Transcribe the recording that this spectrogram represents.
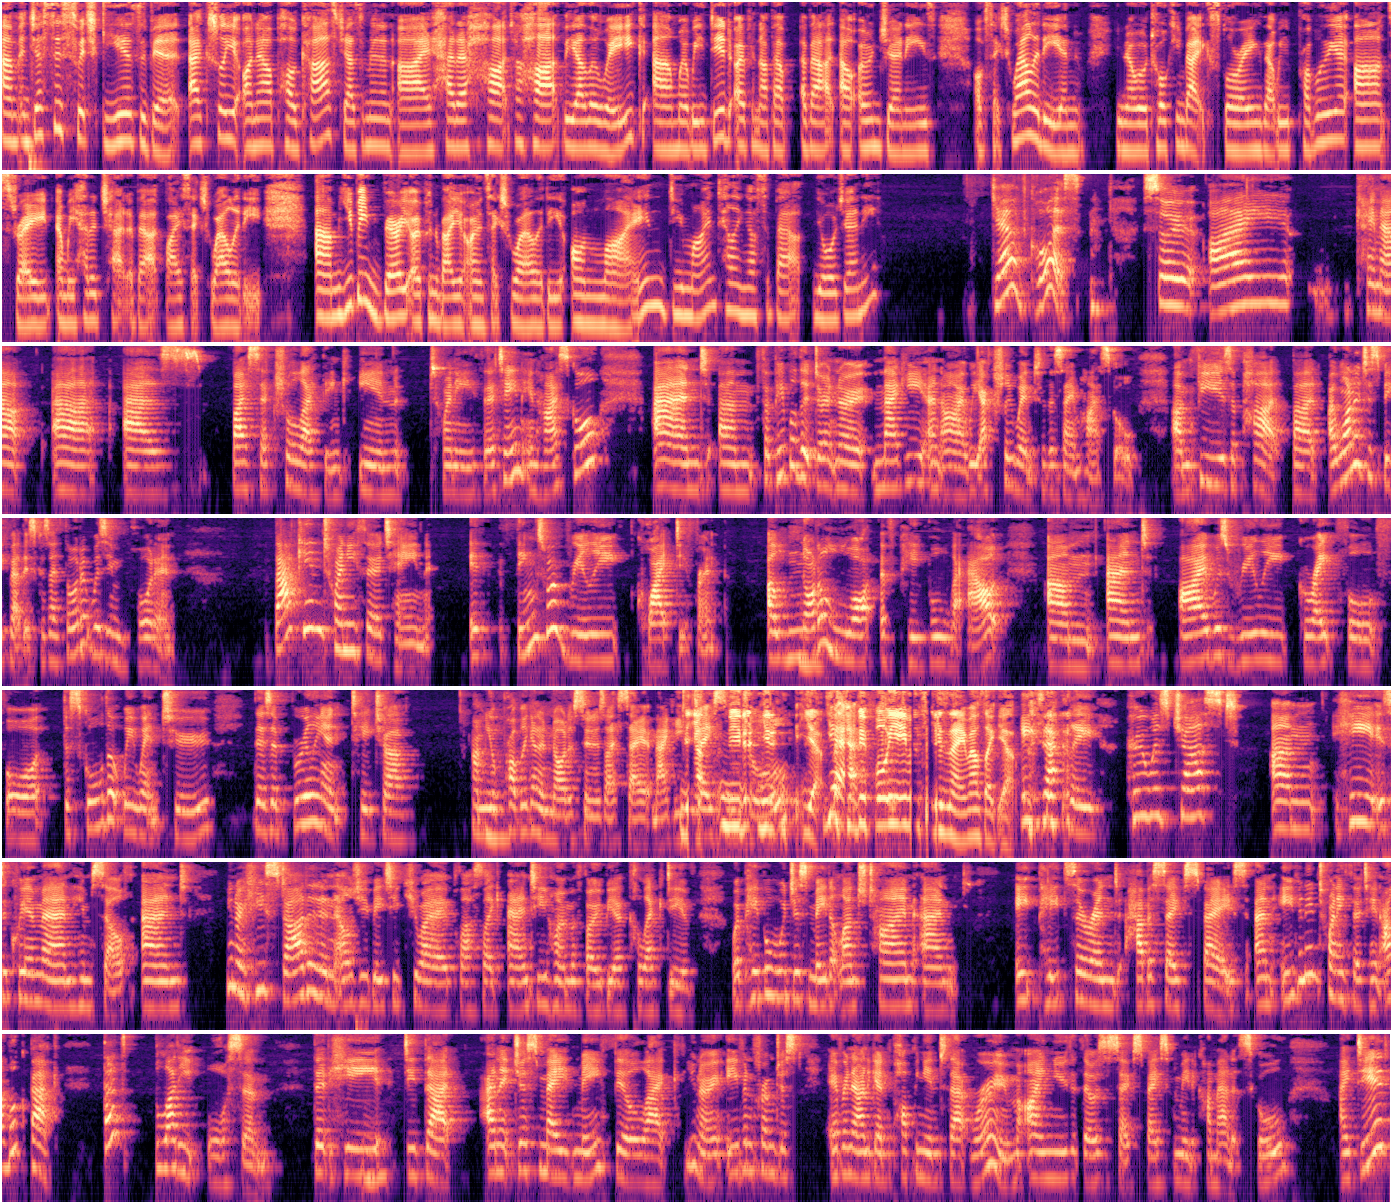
Um, and just to switch gears a bit, actually on our podcast, Jasmine and I had a heart to heart the other week, um, where we did open up our, about our own journeys of sexuality. And, you know, we were talking about exploring that we probably aren't straight and we had a chat about bisexuality. Um, you've been very open about your own sexuality online. Do you mind telling us about your journey? Yeah, of course. So I came out uh, as bisexual, I think, in 2013 in high school. And um, for people that don't know, Maggie and I, we actually went to the same high school, um, a few years apart. But I wanted to speak about this because I thought it was important. Back in 2013, it, things were really quite different. A, not a lot of people were out. Um, and I was really grateful for the school that we went to there's a brilliant teacher. Um, you're mm. probably going to nod as soon as I say it, Maggie. Yeah, Jason you, you, yeah. yeah. Before you even said his name, I was like, yeah, exactly. Who was just um, he is a queer man himself, and you know he started an LGBTQIA plus like anti homophobia collective where people would just meet at lunchtime and eat pizza and have a safe space. And even in 2013, I look back, that's bloody awesome that he mm. did that and it just made me feel like you know even from just every now and again popping into that room i knew that there was a safe space for me to come out at school. I did.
